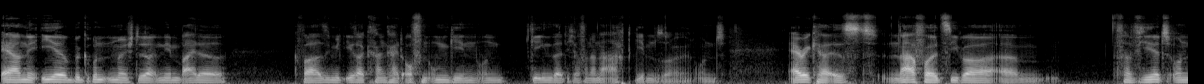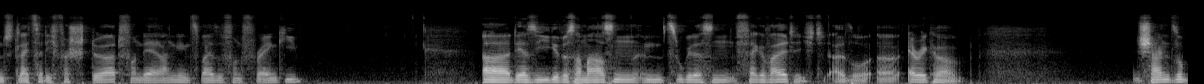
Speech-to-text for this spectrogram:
er eine Ehe begründen möchte, in dem beide quasi mit ihrer Krankheit offen umgehen und gegenseitig aufeinander Acht geben soll. Und Erika ist nachvollziehbar ähm, verwirrt und gleichzeitig verstört von der Herangehensweise von Frankie äh, der sie gewissermaßen im Zuge dessen vergewaltigt. Also äh, Erika scheint so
